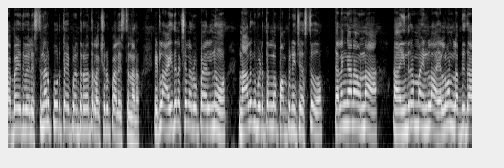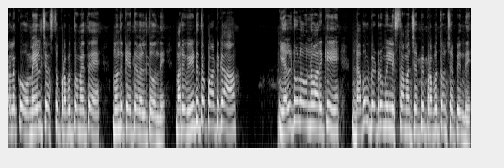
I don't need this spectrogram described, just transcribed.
డెబ్బై ఐదు వేలు ఇస్తున్నారు. పూర్తి అయిపోయిన తర్వాత లక్ష రూపాయలు ఇస్తున్నారు. ఇట్లా ఐదు లక్షల రూపాయలను నాలుగు విడతల్లో పంపిణీ చేస్తూ తెలంగాణ ఉన్న ఇందిరమ్మ ఇండ్ల ఎల్వన్ లబ్ధిదారులకు మేలు చేస్తూ ప్రభుత్వం అయితే ముందుకైతే వెళ్తూ ఉంది. మరి వీటితో పాటుగా ఎల్ టూలో ఉన్న వారికి డబుల్ బెడ్రూమ్ ఇల్లు ఇస్తామని చెప్పి ప్రభుత్వం చెప్పింది.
